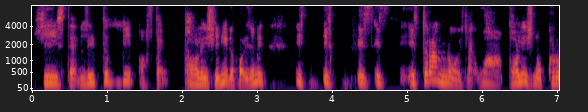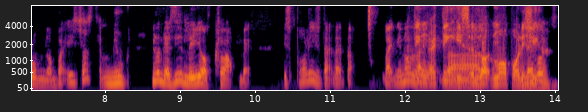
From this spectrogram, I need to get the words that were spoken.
he's that little bit of that polish. He need the polish. I mean, it's it's it's it's, it's terang, no. It's like wow, polish, no chrome, no. But it's just that milk. You know, there's this layer of cloud that is polished. That that, that like you know, I think like I think it's a lot more polishing. level- ah.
